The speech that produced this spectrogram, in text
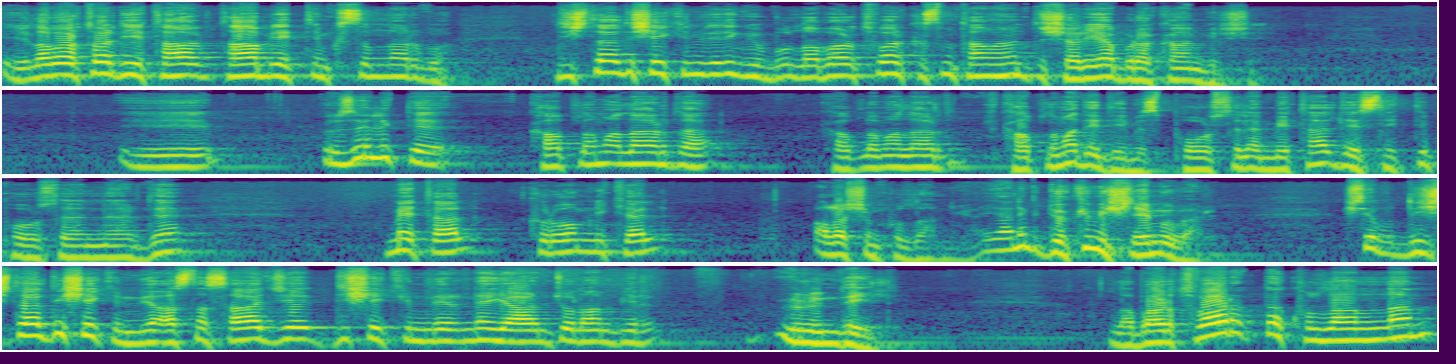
E, laboratuvar diye ta- tabir ettiğim kısımlar bu. Dijital diş hekimliği dediğim gibi bu laboratuvar kısmı tamamen dışarıya bırakan bir şey. E, özellikle kaplamalarda, kaplamalar, kaplama dediğimiz porselen, metal destekli porselenlerde metal, krom, nikel alaşım kullanılıyor. Yani bir döküm işlemi var. İşte bu dijital diş hekimliği aslında sadece diş hekimlerine yardımcı olan bir ürün değil. Laboratuvarda kullanılan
